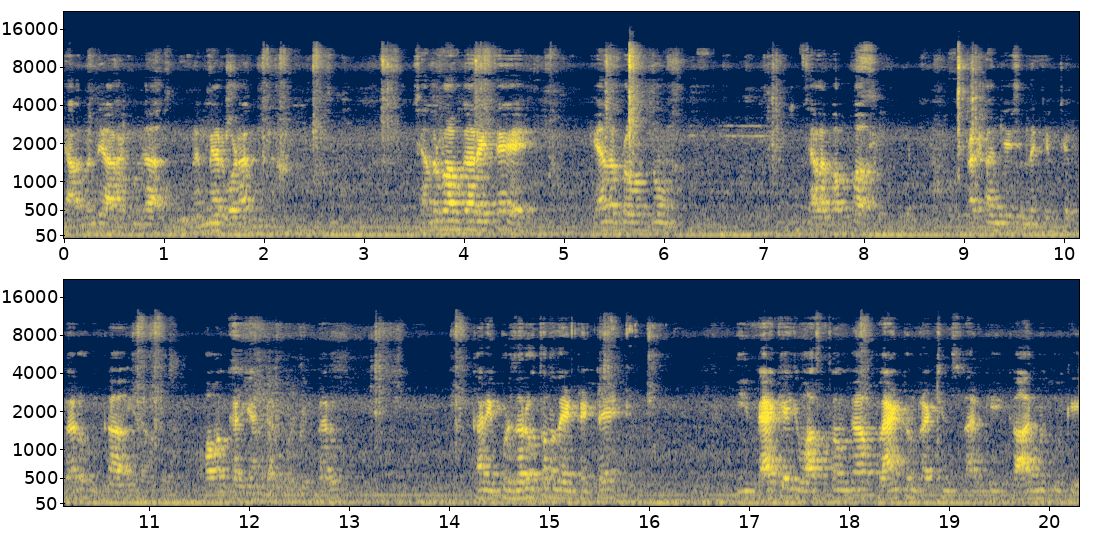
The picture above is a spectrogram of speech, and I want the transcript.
చాలామంది ఆ రకంగా నమ్మారు కూడా. చంద్రబాబు గారు అయితే కేంద్ర ప్రభుత్వం చాలా గొప్ప ప్రకటన చేసిందని చెప్పి చెప్పారు. ఇంకా పవన్ కళ్యాణ్ గారు కూడా చెప్పారు. కానీ ఇప్పుడు జరుగుతున్నది ఏంటంటే ఈ ప్యాకేజ్ వాస్తవంగా ప్లాంట్ను రక్షించడానికి కార్మికులకి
